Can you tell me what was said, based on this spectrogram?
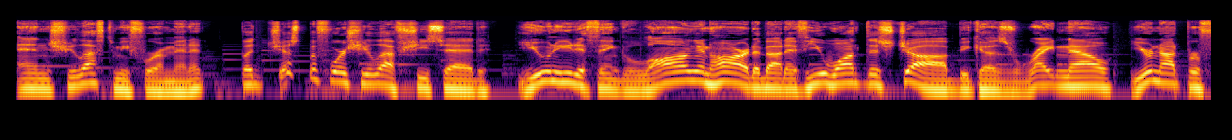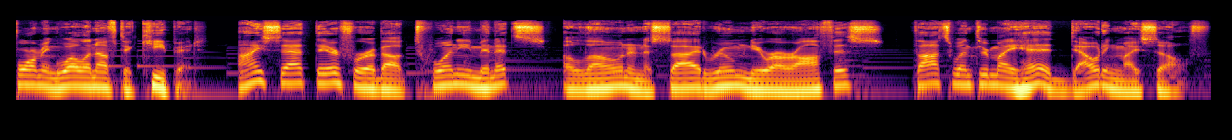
and she left me for a minute, but just before she left, she said, You need to think long and hard about if you want this job because right now you're not performing well enough to keep it. I sat there for about 20 minutes, alone in a side room near our office. Thoughts went through my head, doubting myself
